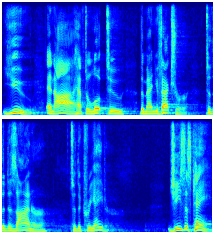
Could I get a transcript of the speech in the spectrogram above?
you and i have to look to the manufacturer to the designer to the creator jesus came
